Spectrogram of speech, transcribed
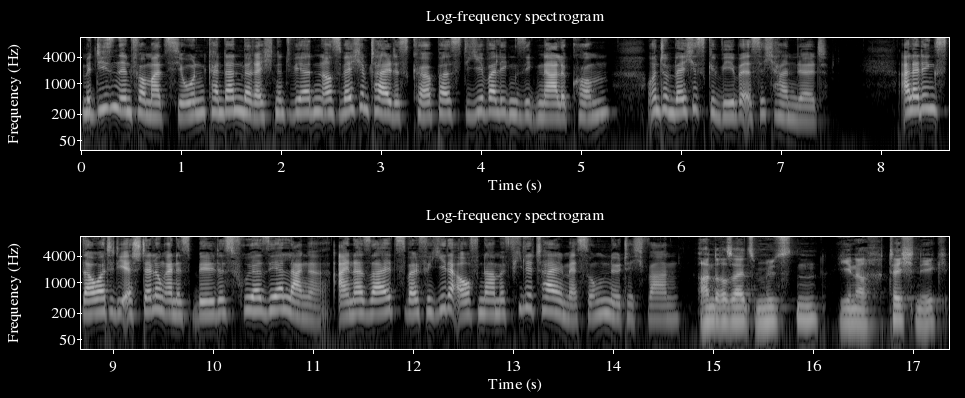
Mit diesen Informationen kann dann berechnet werden, aus welchem Teil des Körpers die jeweiligen Signale kommen und um welches Gewebe es sich handelt. Allerdings dauerte die Erstellung eines Bildes früher sehr lange, einerseits, weil für jede Aufnahme viele Teilmessungen nötig waren. Andererseits müssten, je nach Technik,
